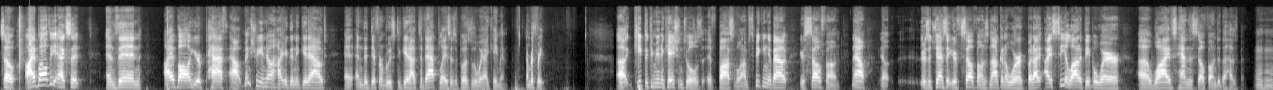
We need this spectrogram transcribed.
so eyeball the exit and then eyeball your path out. Make sure you know how you're going to get out and, and the different routes to get out to that place as opposed to the way I came in. Number three, uh, keep the communication tools if possible. And I'm speaking about your cell phone. Now, you know, there's a chance that your cell phone is not going to work, but I, I see a lot of people where uh, wives hand the cell phone to the husband. Mm-hmm.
